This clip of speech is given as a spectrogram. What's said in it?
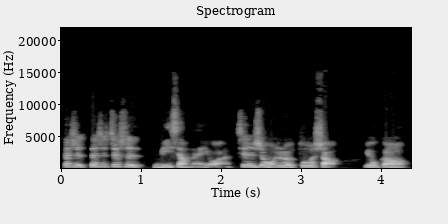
但是但是这是理想男友啊，现实生活中有多少又高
